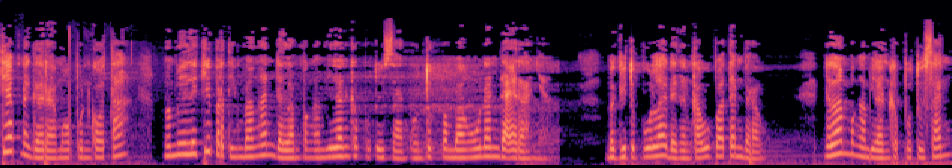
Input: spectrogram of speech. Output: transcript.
Setiap negara maupun kota memiliki pertimbangan dalam pengambilan keputusan untuk pembangunan daerahnya. Begitu pula dengan Kabupaten Berau. Dalam pengambilan keputusan,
